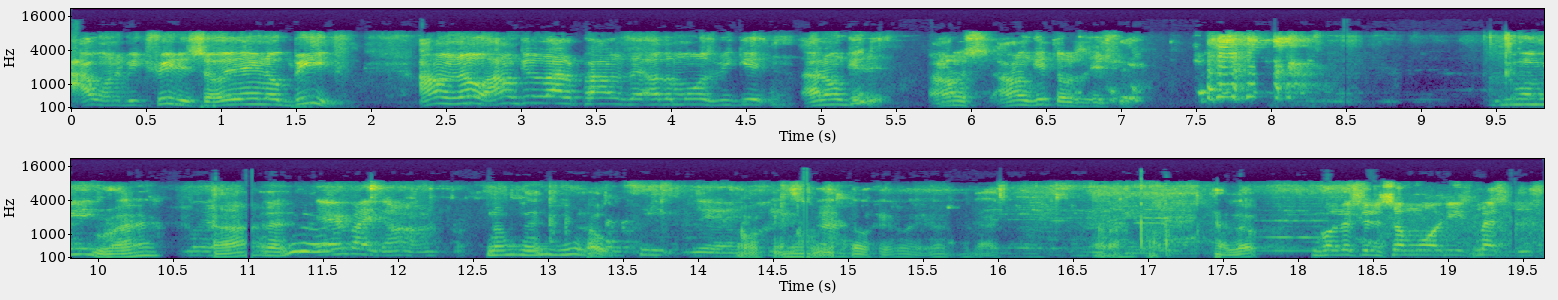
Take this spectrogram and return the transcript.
I want to be treated. So it ain't no beef. I don't know. I don't get a lot of problems that other Moors be getting. I don't get it. I don't. I don't get those issues. You want me? right? Huh? Everybody gone. No, no, oh. no. Yeah. Okay, okay, wait. I got you. All right. Hello. I'm gonna listen to some more of these messages.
